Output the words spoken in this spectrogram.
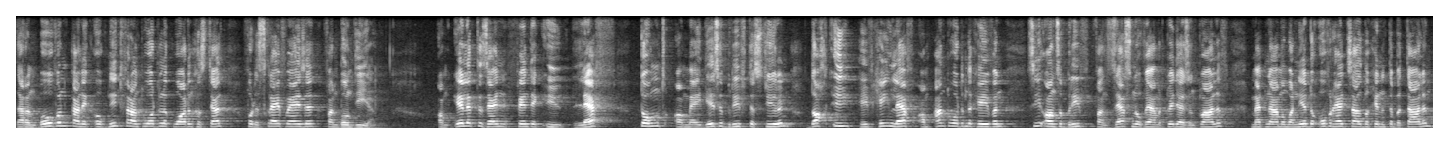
Daarboven kan ik ook niet verantwoordelijk worden gesteld voor de schrijfwijze van Bondia. Om eerlijk te zijn vind ik u lef toont om mij deze brief te sturen, doch u heeft geen lef om antwoorden te geven. Zie onze brief van 6 november 2012, met name wanneer de overheid zal beginnen te betalen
